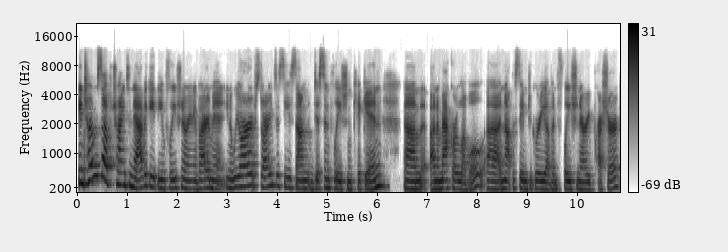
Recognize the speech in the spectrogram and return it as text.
in terms of trying to navigate the inflationary environment, you know, we are starting to see some disinflation kick in um, on a macro level, uh, not the same degree of inflationary pressure.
